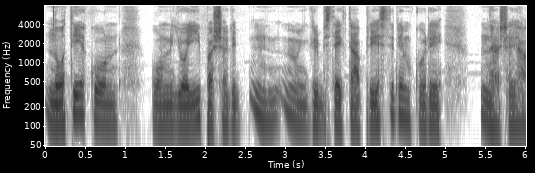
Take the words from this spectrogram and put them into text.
notiek, un, un jo īpaši arī mm, gribas teikt tā priesteriem, kuri šajā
